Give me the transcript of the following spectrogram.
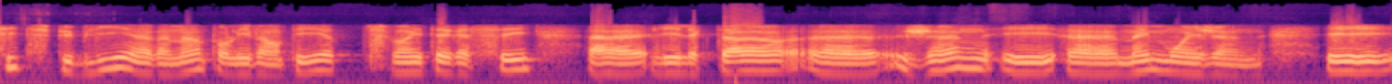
si tu publies un roman pour les vampires, tu vas intéresser les lecteurs jeunes et même moins jeunes. Et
